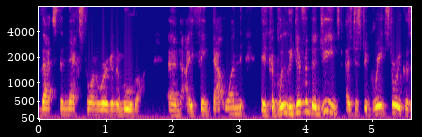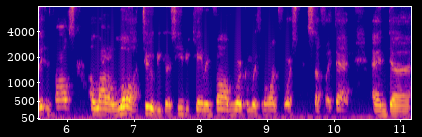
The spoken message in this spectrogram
That's the next one we're going to move on. And I think that one is completely different than Gene's as just a great story because it involves a lot of law too, because he became involved working with law enforcement stuff like that. And uh,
